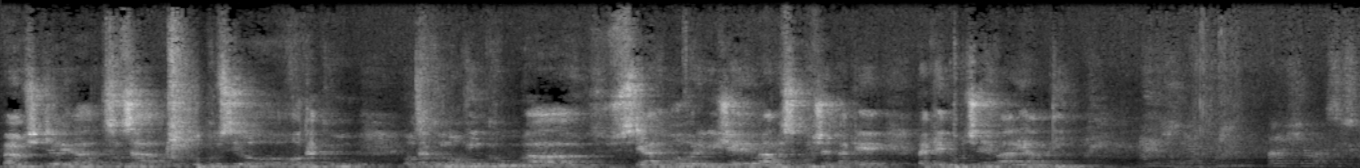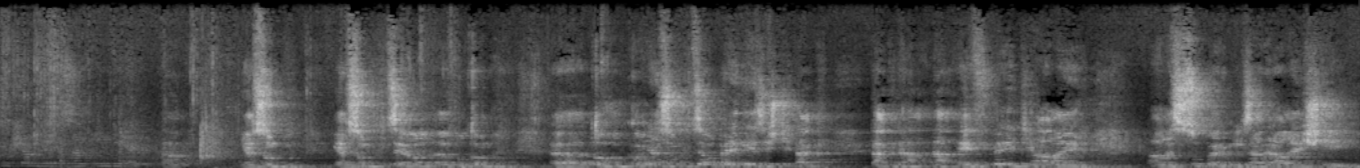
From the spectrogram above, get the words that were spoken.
Pán učiteľ, ja som sa pokúsil o, o, takú, o takú novinku a ste aj hovorili, že máme skúšať také, také bočné varianty. Ja som, ja som chcel e, potom e, toho konia som chcel predviesť ešte tak, tak na, na F5, ale, ale super mi zahral ešte.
